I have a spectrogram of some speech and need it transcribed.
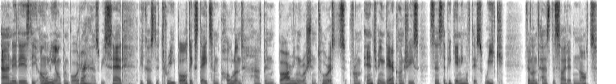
And it is the only open border, as we said, because the three Baltic states and Poland have been barring Russian tourists from entering their countries since the beginning of this week. Finland has decided not,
